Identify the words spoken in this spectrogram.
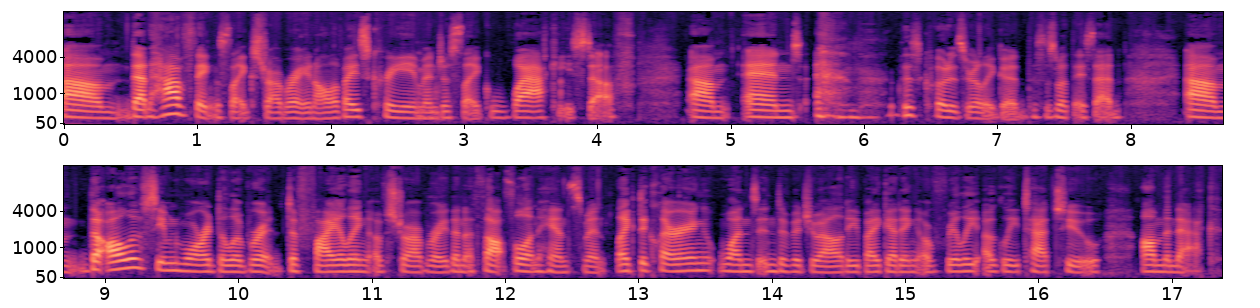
um, that have things like strawberry and olive ice cream and just like wacky stuff. Um, and this quote is really good. This is what they said. Um, the olive seemed more a deliberate defiling of strawberry than a thoughtful enhancement, like declaring one's individuality by getting a really ugly tattoo on the neck.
